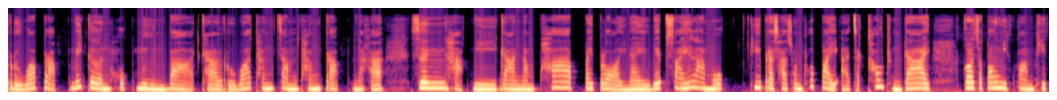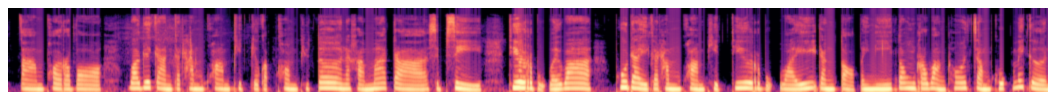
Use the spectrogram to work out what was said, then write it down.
หรือว่าปรับไม่เกิน 60,000 บาทค่ะ หรือว่าทั้งจำทั้งปรับนะคะ ซึ่งหากมีการนำภาพไปปล่อยในเว็บไซต์ลามก ที่ประชาชนทั่วไปอาจจะเข้าถึงได้ ก็จะต้องมีความผิดตามพรบว่าด้วยการกระทำความผิดเกี่ยวกับคอมพิวเตอร์นะคะ มาตรา 14 ที่ระบุไว้ว่าผู้ใดกระทำความผิดที่ระบุไว้ดังต่อไปนี้ต้องระวางโทษจำคุกไม่เกิน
